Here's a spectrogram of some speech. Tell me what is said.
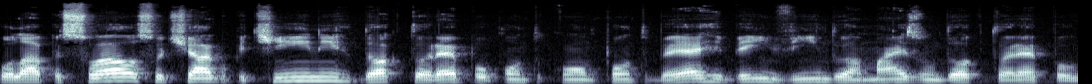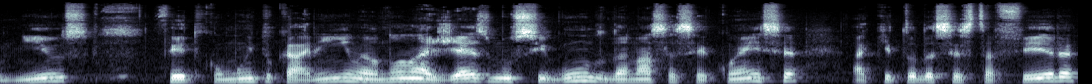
Olá pessoal, sou Thiago Pittini, drapple.com.br. Bem-vindo a mais um Dr. Apple News, feito com muito carinho. É o 92 da nossa sequência, aqui toda sexta-feira.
